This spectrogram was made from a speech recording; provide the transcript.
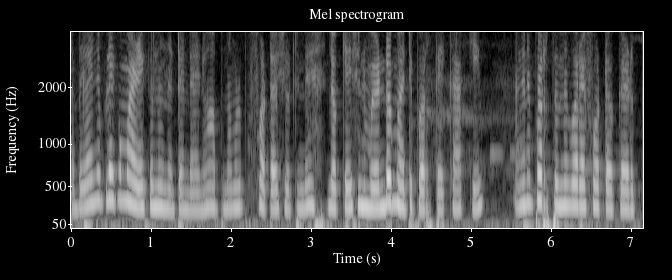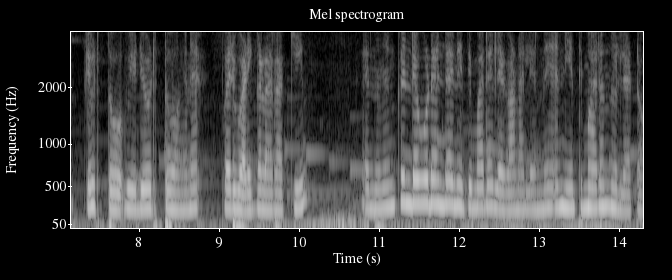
അത് കഴിഞ്ഞപ്പോഴേക്കും മഴയൊക്കെ നിന്നിട്ടുണ്ടായിരുന്നു. അപ്പോൾ നമ്മൾ ഫോട്ടോഷൂട്ടിന്റെ ലൊക്കേഷൻ വീണ്ടും മാറ്റി പുറത്തേക്കാക്കി. അങ്ങനെ പുറത്തുനിന്ന് കുറേ ഫോട്ടോ ഒക്കെ എടു- എടുത്തു വീഡിയോ എടുത്തു അങ്ങനെ പരിപാടി കളറാക്കി. എന്ന് നിങ്ങൾക്ക് എന്റെ കൂടെ എന്റെ അനിയത്തിമാരല്ലേ കാണല്ലേ എന്ന് അനിയത്തിമാരൊന്നും ഇല്ല കേട്ടോ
